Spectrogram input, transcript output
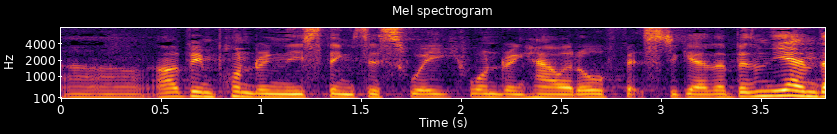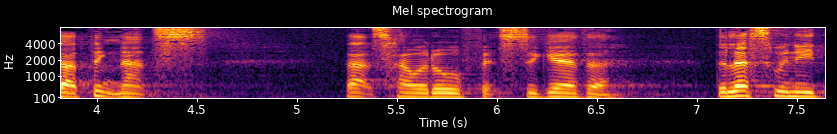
Uh, I've been pondering these things this week, wondering how it all fits together. But in the end, I think that's, that's how it all fits together. The less we need,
